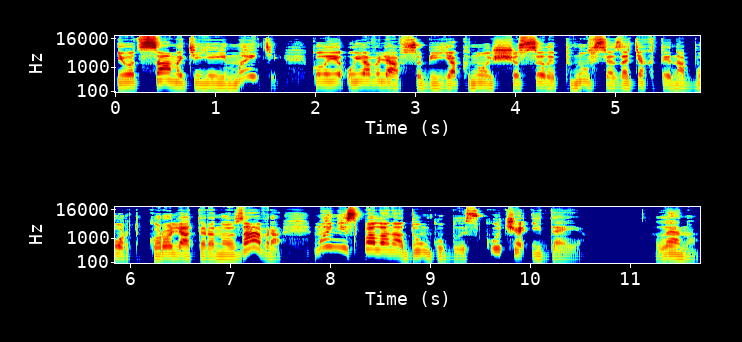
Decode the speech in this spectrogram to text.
І от саме тієї миті, коли я уявляв собі, як Ной щосили пнувся затягти на борт короля тиранозавра, мені спала на думку блискуча ідея. Лено,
